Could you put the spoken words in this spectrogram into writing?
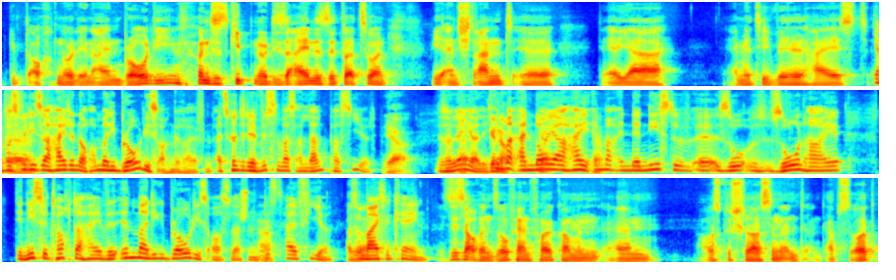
Es gibt auch nur den einen Brody und es gibt nur diese eine Situation wie ein Strand, äh, der ja Amityville heißt. Ja, was will äh, dieser Hai denn auch immer die Brodies angreifen? Als könnte der wissen, was an Land passiert. Ja. Das ist doch lächerlich. Ja, genau. Immer ein neuer Ja, Hai, ja. immer ein, der nächste äh, so Sohn-Hai, der nächste Tochter-Hai will immer die Brodies auslöschen, bis Teil 4. Also Michael Caine. Es ist auch insofern vollkommen ähm, ausgeschlossen und, und absurd,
